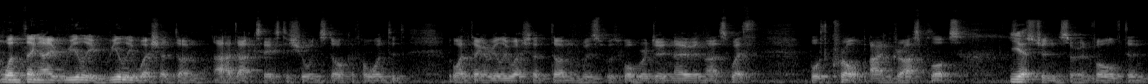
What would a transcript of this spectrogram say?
one thing I really, really wish I'd done, I had access to show and stock if I wanted. But one thing I really wish I'd done was, was what we're doing now, and that's with both crop and grass plots. So students are involved in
